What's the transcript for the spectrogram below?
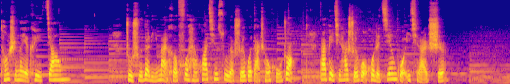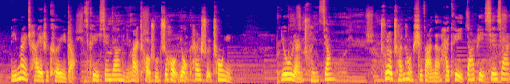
同时呢，也可以将煮熟的藜麦和富含花青素的水果打成糊状，搭配其他水果或者坚果一起来吃。藜麦茶也是可以的，可以先将藜麦炒熟之后，用开水冲饮，悠然醇香。除了传统吃法呢，还可以搭配鲜虾、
